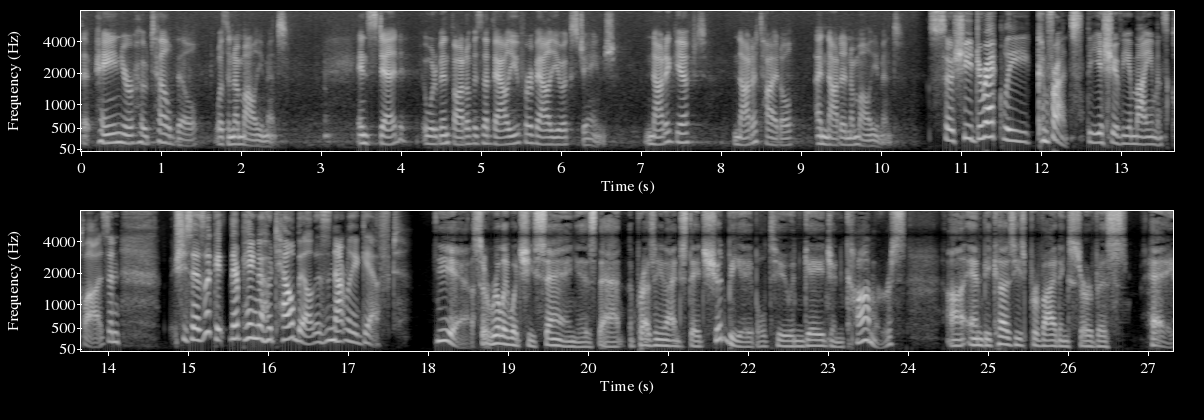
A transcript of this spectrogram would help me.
that paying your hotel bill was an emolument. Instead, it would have been thought of as a value for value exchange, not a gift, not a title, and not an emolument. So she directly confronts the issue of the emoluments clause. And she says, look, they're paying a hotel bill. This is not really a gift. Yeah. So, really, what she's saying is that the President of the United States should be able to engage in commerce. Uh, and because he's providing service, hey,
